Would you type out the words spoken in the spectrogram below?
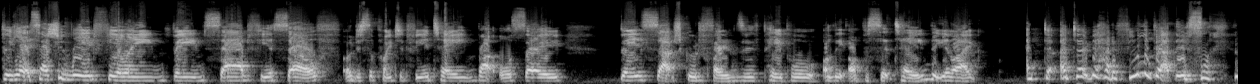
but yeah, it's such a weird feeling being sad for yourself or disappointed for your team, but also being such good friends with people on the opposite team that you're like, I d- I don't know how to feel about this.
